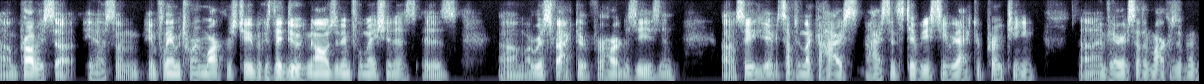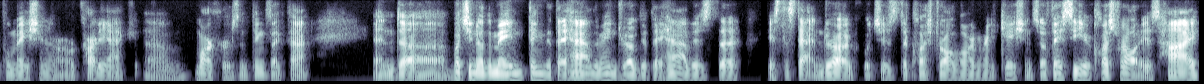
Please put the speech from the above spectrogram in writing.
um, probably so, you know some inflammatory markers too because they do acknowledge that inflammation is is um, a risk factor for heart disease and uh, so you get something like a high high sensitivity c-reactive protein uh, and various other markers of inflammation or, or cardiac um, markers and things like that and uh, but you know the main thing that they have the main drug that they have is the is the statin drug which is the cholesterol lowering medication so if they see your cholesterol is high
